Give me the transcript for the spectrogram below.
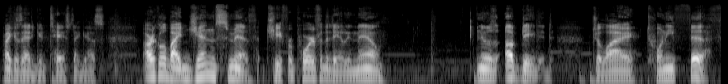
Probably because I had a good taste, I guess. Article by Jen Smith, chief reporter for the Daily Mail. And it was updated July 25th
